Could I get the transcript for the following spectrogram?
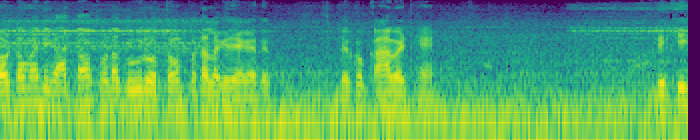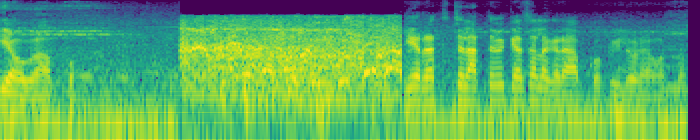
ऑटो में दिखाता हूँ थोड़ा दूर होता हूँ पता लग जाएगा देखो। देखो कहाँ बैठे हैं। दिख ही गया होगा आपको। ये रथ चलाते हुए कैसा लग रहा है आपको? फील हो रहा है मतलब?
